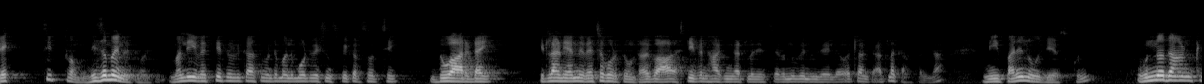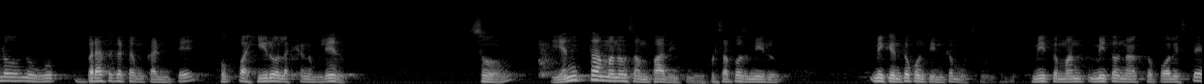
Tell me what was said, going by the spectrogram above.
వ్యక్తి వ్యక్తిత్వం నిజమైనటువంటి. మళ్ళీ వ్యక్తిత్వ వికాసం అంటే మళ్ళీ మోటివేషన్ స్పీకర్స్ వచ్చి డూ ఆర్ డై ఇట్లాంటివన్నీ రెచ్చగొడుతూ ఉంటారు. ఆ స్టీఫెన్ హాకింగ్ అట్లా చేశారు నువ్వు ఎందుకు చేయలేవు? అట్లాంటి అట్లా కాకుండా నీ పని నువ్వు చేసుకుని ఉన్న దాంట్లో నువ్వు బ్రతకటం కంటే గొప్ప హీరో లక్షణం లేదు. సో ఎంత మనం సంపాదించినా ఇప్పుడు సపోజ్ మీరు మీకు ఎంతో కొంత ఇన్కమ్ వస్తూ ఉంటుంది. మీతో మన మీతో నాకుతో పోలిస్తే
